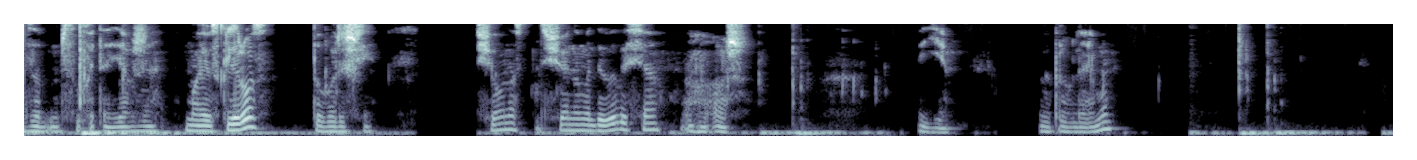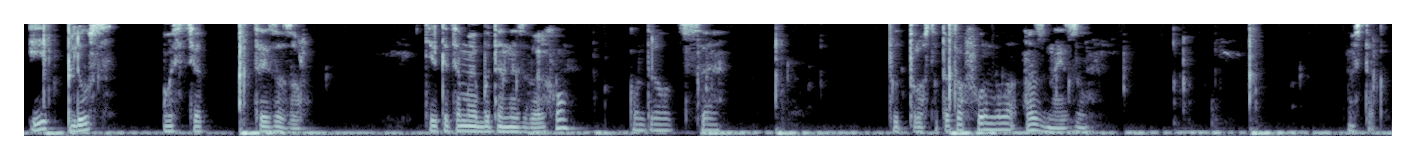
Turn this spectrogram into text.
Слухайте, я вже маю склероз, товариші. Що у нас? Щойно ми дивилися? Ага, аж. Є. Виправляємо. І плюс ось ця, цей зазор. Тільки це має бути не зверху. Ctrl-C. Тут просто така формула, а знизу. Ось так.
